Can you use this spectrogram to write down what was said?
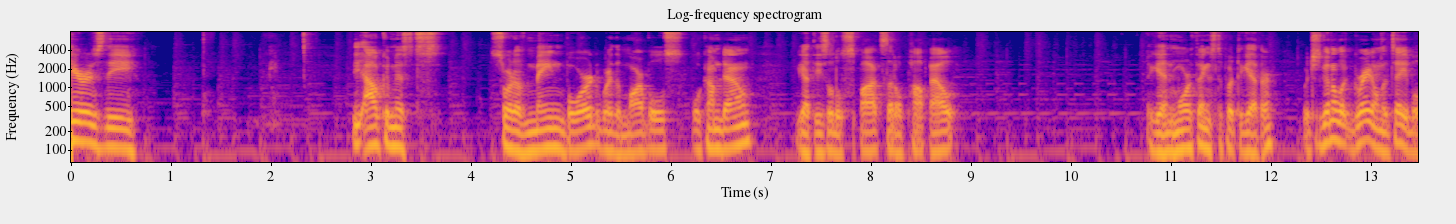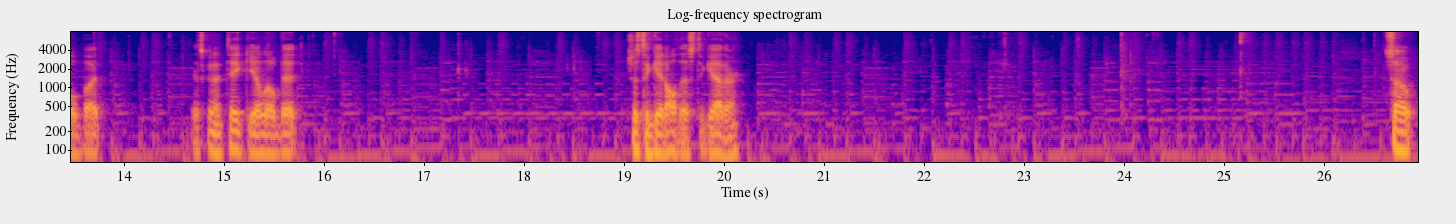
Here is the the alchemist's sort of main board where the marbles will come down. You got these little spots that'll pop out. Again, more things to put together, which is going to look great on the table, but it's going to take you a little bit just to get all this together. So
